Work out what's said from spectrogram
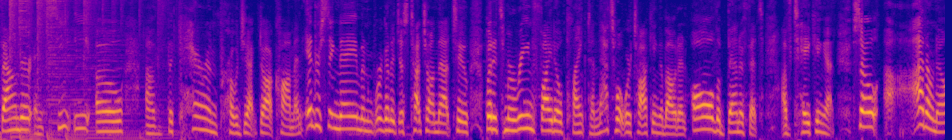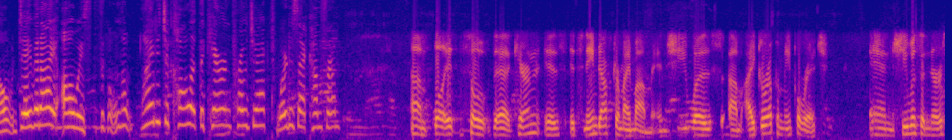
founder and CEO of thekarenproject.com. An interesting name, and we're going to just touch on that too, but it's marine phytoplankton. That's what we're talking about and all the benefits of taking it. So, uh, I don't know, David, I always, why did you call it the Karen Project? Where does that come from? Um, well, it, so the Karen is it's named after my mom, and she was. Um, I grew up in Maple Ridge, and she was a nurse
